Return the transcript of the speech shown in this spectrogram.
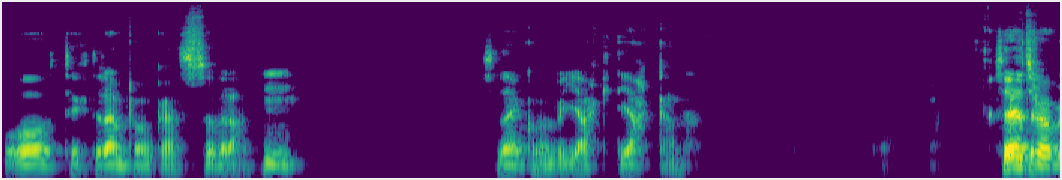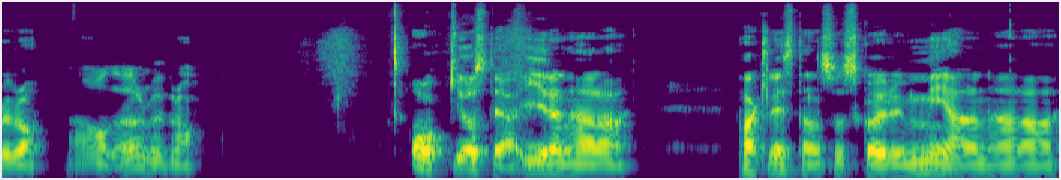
och tyckte den funkar suveränt. Mm. Så den kommer bli jaktjackan. Så det tror jag blir bra. Ja, det blir bra. Och just det, i den här uh, packlistan så ska ju med den här uh,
